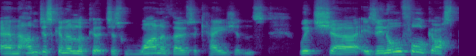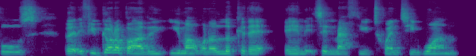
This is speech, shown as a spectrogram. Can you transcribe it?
And i'm just going to look at just one of those occasions which uh, is in all four gospels but if you've got a bible you might want to look at it in it's in matthew 21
